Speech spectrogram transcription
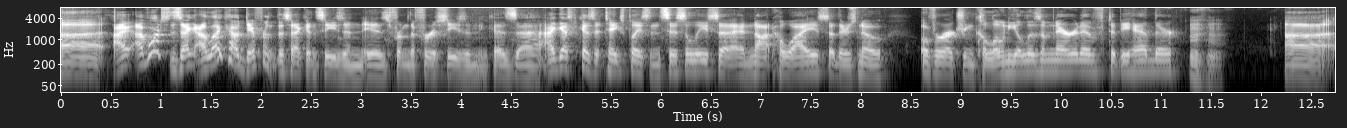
uh, I, I've watched the second. I like how different the second season is from the first season because uh, I guess because it takes place in Sicily so, and not Hawaii, so there's no overarching colonialism narrative to be had there. Mm-hmm. Uh,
